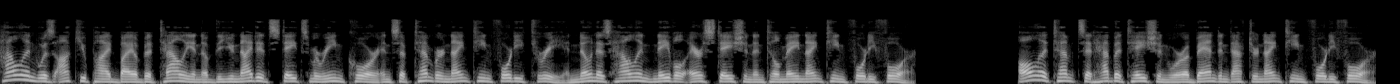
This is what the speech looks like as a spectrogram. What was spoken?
Howland was occupied by a battalion of the United States Marine Corps in September 1943 and known as Howland Naval Air Station until May 1944. All attempts at habitation were abandoned after 1944.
